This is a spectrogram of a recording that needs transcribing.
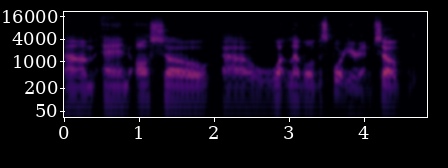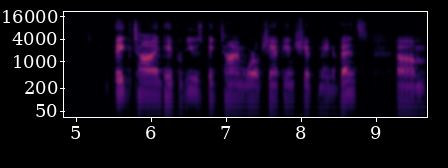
um, and also uh, what level of the sport you're in. So, big time pay per views, big time world championship main events. Um,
